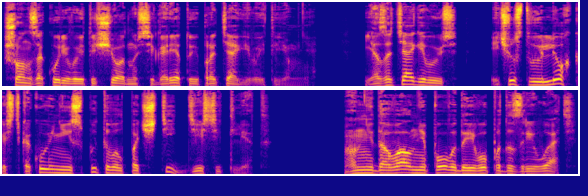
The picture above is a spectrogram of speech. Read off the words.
Шон закуривает еще одну сигарету и протягивает ее мне. Я затягиваюсь и чувствую легкость, какую не испытывал почти 10 лет. Он не давал мне повода его подозревать.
